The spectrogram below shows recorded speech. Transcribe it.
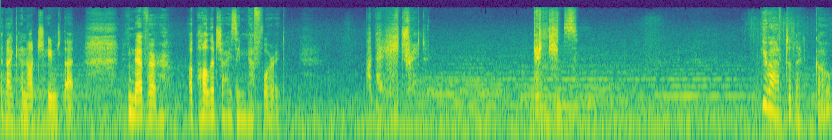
And I cannot change that. Never apologize enough for it. But the hatred, vengeance, you have to let it go.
